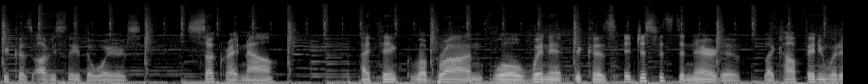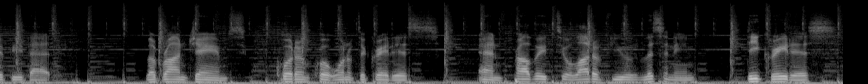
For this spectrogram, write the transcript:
because obviously the Warriors suck right now, I think LeBron will win it because it just fits the narrative. Like, how fitting would it be that LeBron James, quote unquote, one of the greatest, and probably to a lot of you listening, the greatest.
